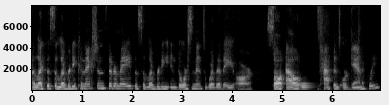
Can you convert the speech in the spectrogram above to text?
I like the celebrity connections that are made, the celebrity endorsements, whether they are sought out or happens organically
